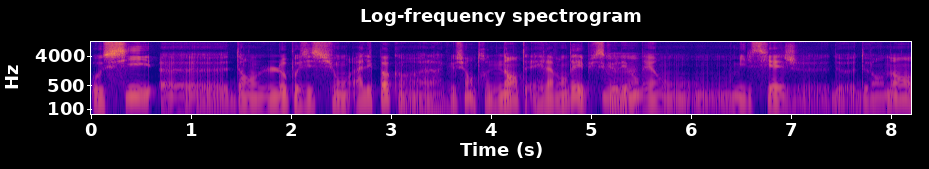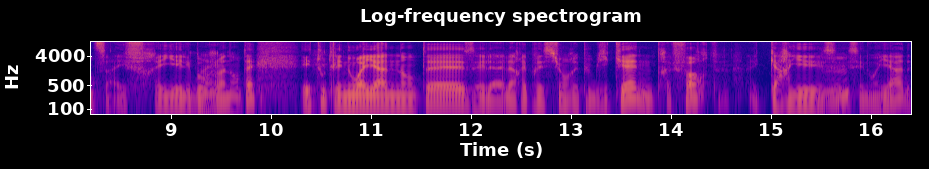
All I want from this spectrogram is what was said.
aussi euh, dans l'opposition à l'époque, à la Révolution, entre Nantes et la Vendée, puisque les mhm. Vendéens ont, mis le siège devant Nantes, ça a effrayé les bourgeois nantais, et toutes les noyades nantaises et la, répression républicaine très forte, avec Carrier, mhm. ces noyades,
